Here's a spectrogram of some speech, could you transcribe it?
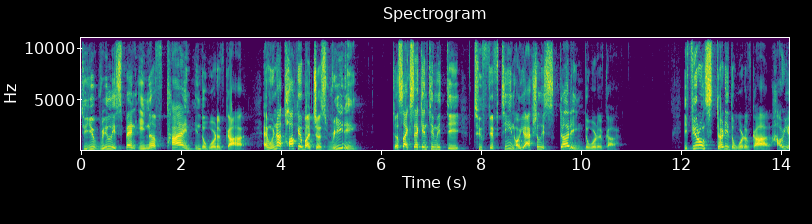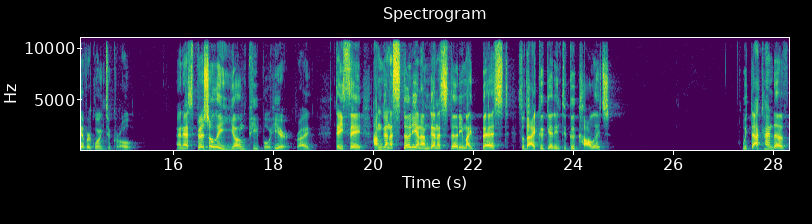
Do you really spend enough time in the Word of God? And we're not talking about just reading. Just like 2 Timothy 2:15, are you actually studying the Word of God? If you don't study the Word of God, how are you ever going to grow? And especially young people here, right? They say, I'm gonna study and I'm gonna study my best so that I could get into good college. With that kind of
